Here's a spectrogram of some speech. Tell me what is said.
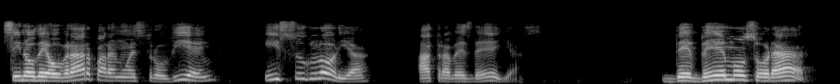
sino de obrar para nuestro bien y su gloria a través de ellas. Debemos orar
